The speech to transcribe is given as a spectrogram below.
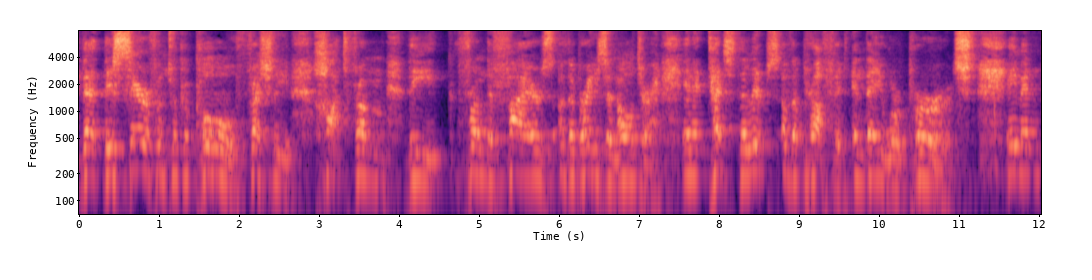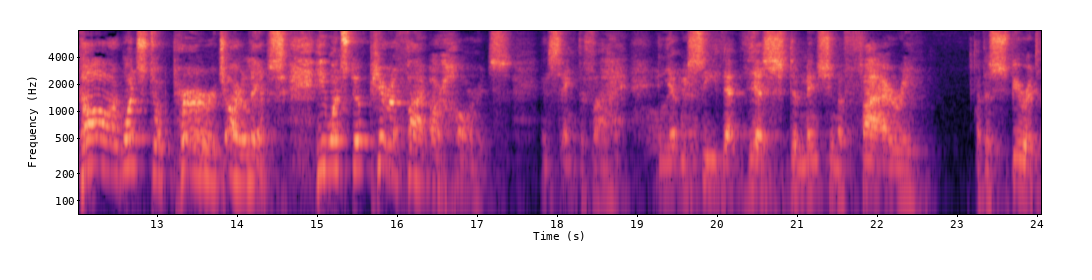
that this seraphim took a coal freshly hot from the from the fires of the brazen altar, and it touched the lips of the prophet, and they were purged. Amen. God wants to purge our lips. He wants to purify our hearts and sanctify. And yet we see that this dimension of fiery of the spirit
